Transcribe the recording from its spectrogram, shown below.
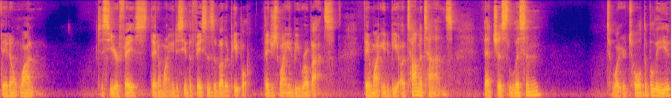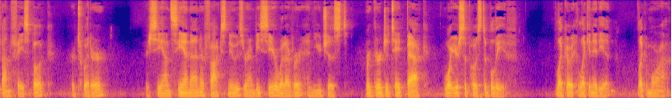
They don't want to see your face. They don't want you to see the faces of other people. They just want you to be robots. They want you to be automatons that just listen to what you're told to believe on Facebook or Twitter or see on CNN or Fox News or NBC or whatever, and you just regurgitate back what you're supposed to believe, like a like an idiot, like a moron.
